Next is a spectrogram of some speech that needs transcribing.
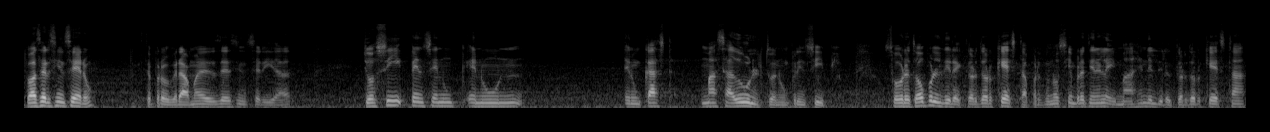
Voy a ser sincero, este programa es de sinceridad. Yo sí pensé en un, en un, en un cast más adulto en un principio, sobre todo por el director de orquesta, porque uno siempre tiene la imagen del director de orquesta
